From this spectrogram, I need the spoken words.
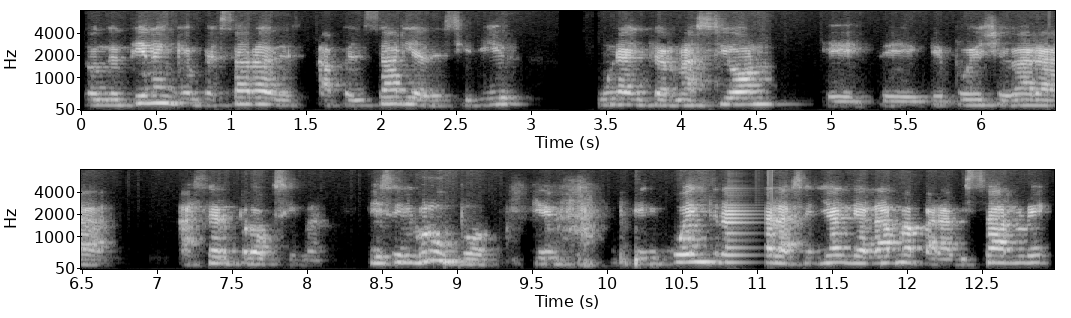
donde tienen que empezar a, pensar y a decidir una internación este, que puede llegar a, a, ser próxima. Es el grupo que encuentra la señal de alarma para avisarle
